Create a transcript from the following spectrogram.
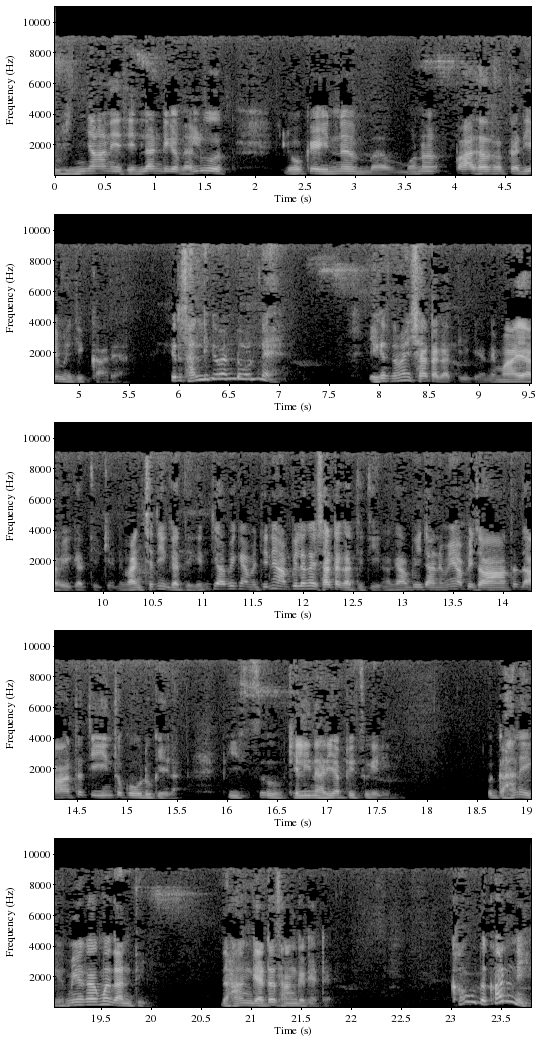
විඥානයේ සෙල්ලම් ටික බැලුවොත් ලෝකේ ඉන්න මොන පාසලකට වැඩිය මැජික් කාර්යයක්. ඒකට සල්ලි ගෙවන්න ඕනේ නැහැ. ඒක තමයි ෂටගතිය කියන්නේ. මායාවී ගතිය කියන්නේ. වංචනික ගතිය කියන්නේ. අපි කැමති නේ අපි ළඟ ෂටගතිය තියෙනවා. අපි හිතන්නේ මේ අපි සාන්ත දාන්ත තීන්ත කූඩු කියලා. පිස්සු කෙලින හරිය පිස්සු කෙලින. ඔය ගහන එක මේකක්ම ගන්ති. දහං ගැට සංග ගැට. කවුද කන්නේ?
